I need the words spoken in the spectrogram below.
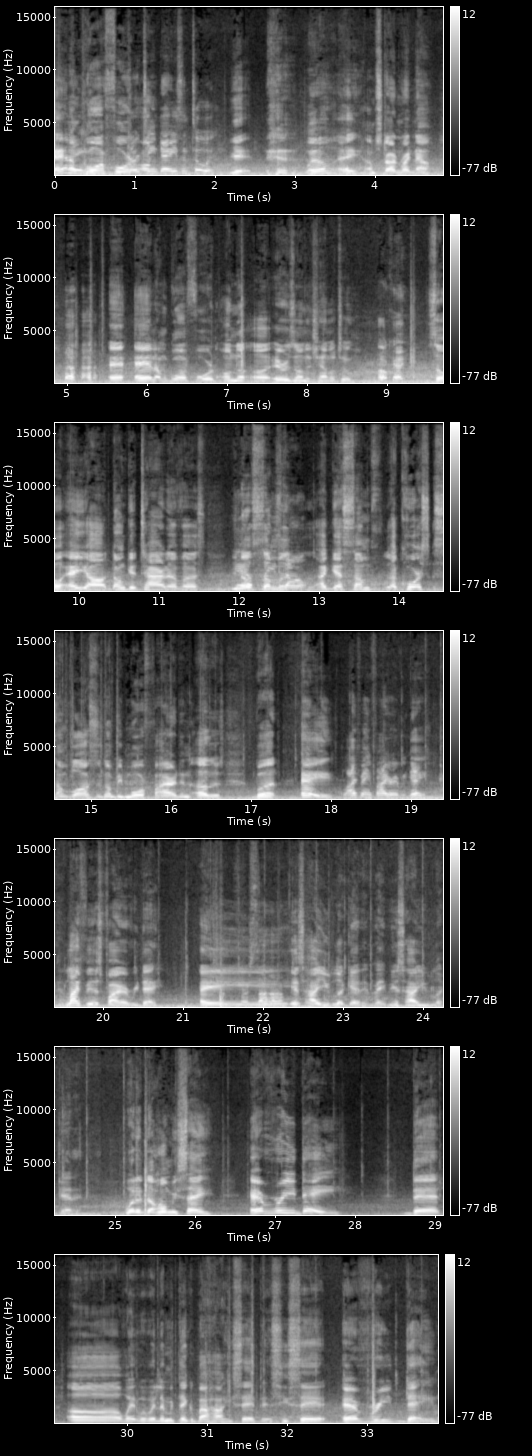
and Hey, I'm going for 13 on- days into it. Yeah. well, hey, I'm starting right now, and, and I'm going forward on the uh, Arizona channel too. Okay. So, hey, y'all, don't get tired of us. You Yeah, know, some don't. I guess some, of course, some vlogs is gonna be more fire than others, but hey, Life ain't fire every day. life is fire every day. Hey, it's how you look at it, baby. It's how you look at it. What did the homie say? Every day that uh wait, wait, wait, let me think about how he said this. He said every day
